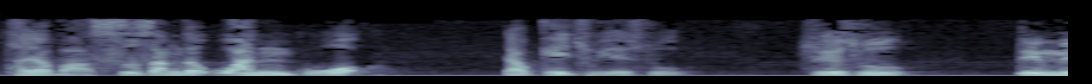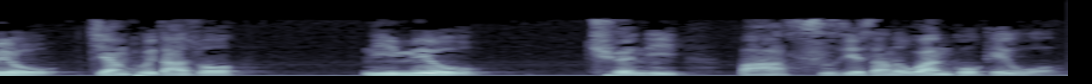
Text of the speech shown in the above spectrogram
他要把世上的万国要给主耶稣，主耶稣并没有这样回答说：“你没有权利把世界上的万国给我。”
